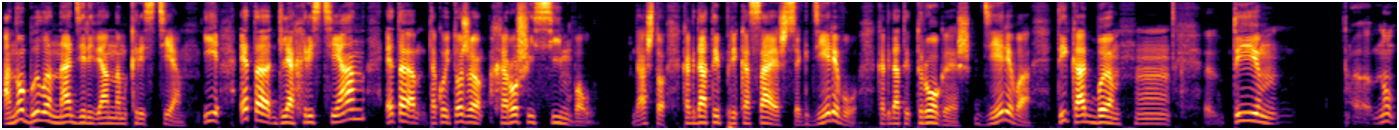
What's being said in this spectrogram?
оно было на деревянном кресте. И это для христиан, это такой тоже хороший символ, да, что когда ты прикасаешься к дереву, когда ты трогаешь дерево, ты как бы, ты, ну,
